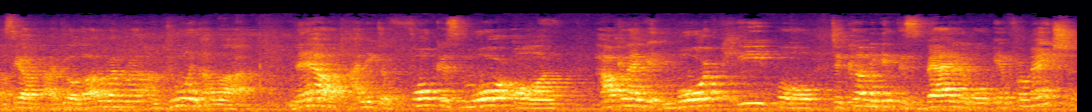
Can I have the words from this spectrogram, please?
I see I, I do a lot of running around. I'm doing a lot. Now I need to focus more on how can I get more people to come and get this valuable information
